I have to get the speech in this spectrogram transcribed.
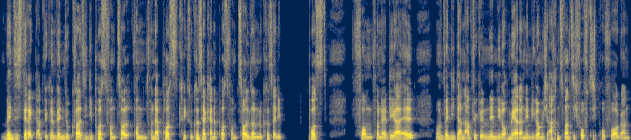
Wenn sie es direkt abwickeln, wenn du quasi die Post vom Zoll, vom, von der Post kriegst, du kriegst ja keine Post vom Zoll, sondern du kriegst ja die Post vom, von der DHL. Und wenn die dann abwickeln, nehmen die doch mehr. Dann nehmen die, glaube ich, 28,50 pro Vorgang.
